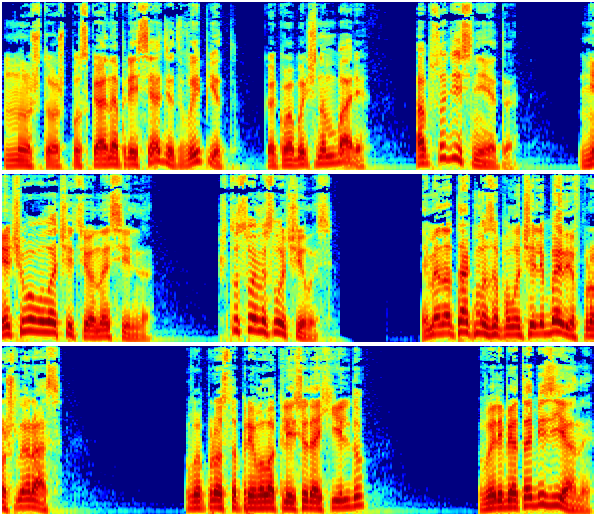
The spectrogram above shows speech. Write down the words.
Ну что ж, пускай она присядет, выпьет, как в обычном баре. Обсуди с ней это. Нечего волочить ее насильно. Что с вами случилось? Именно так мы заполучили Бэби в прошлый раз. Вы просто приволокли сюда Хильду? Вы, ребята, обезьяны.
